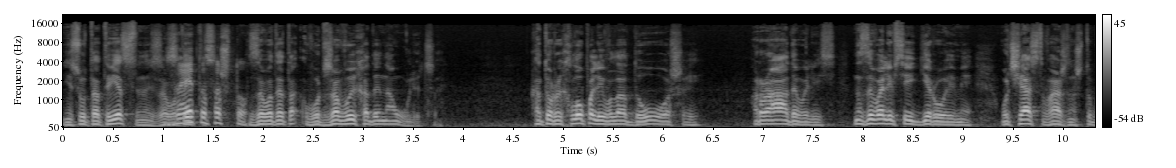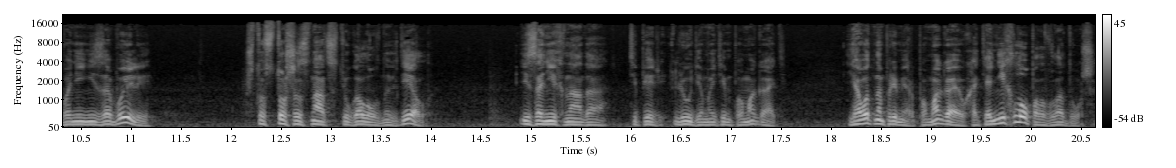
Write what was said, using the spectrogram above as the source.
несут ответственность за, за вот это. За что? За вот это, вот за выходы на улицы, которые хлопали в ладоши, радовались, называли всех героями. Вот сейчас важно, чтобы они не забыли, что 116 уголовных дел, и за них надо теперь людям этим помогать. Я вот, например, помогаю, хотя не хлопал в ладоши,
